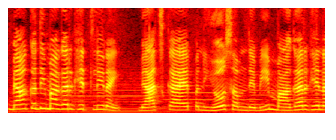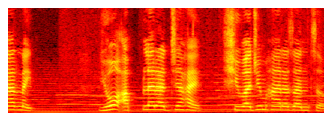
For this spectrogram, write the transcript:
म्या कधी माघार घेतली नाही. म्याच काय पण ह्यो समदेबी माघार घेणार नाहीत. ह्यो आपलं राज्य आहे शिवाजी महाराजांचं.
